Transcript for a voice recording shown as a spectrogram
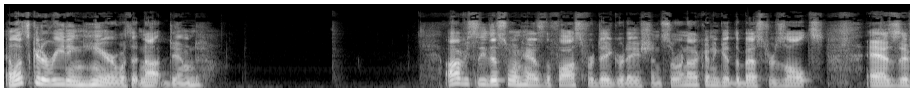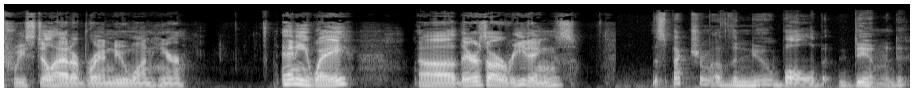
And let's get a reading here with it not dimmed. Obviously, this one has the phosphor degradation, so we're not going to get the best results as if we still had our brand new one here. Anyway, uh, there's our readings. The spectrum of the new bulb dimmed.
